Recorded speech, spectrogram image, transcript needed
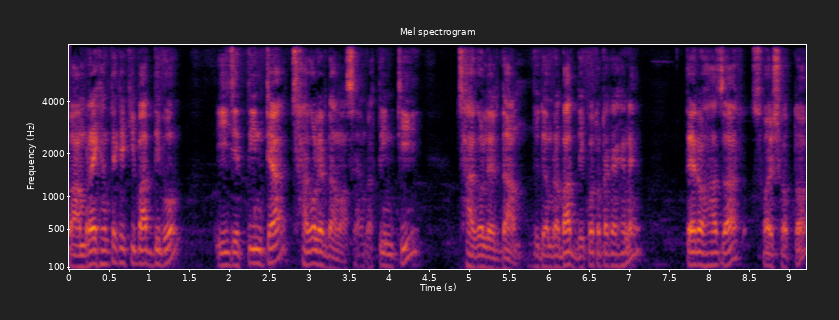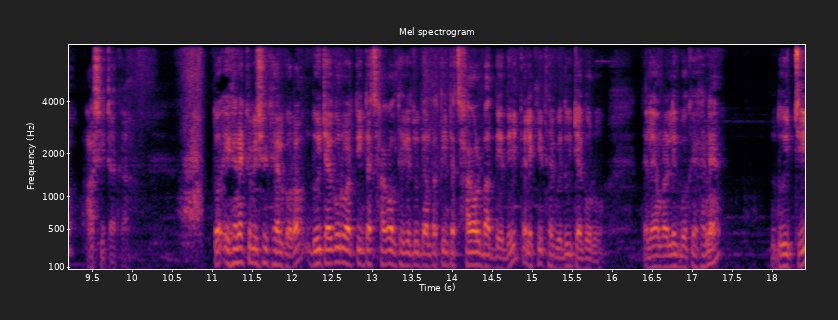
তো আমরা এখান থেকে কি বাদ দিব? এই যে তিনটা ছাগলের দাম আছে। আমরা তিনটি ছাগলের দাম। যদি আমরা বাদ দিই, কত টাকা এখানে? তেরো হাজার ছয়শত আশি টাকা। তো এখানে একটা বিষয় খেয়াল করো, দুইটা গরু আর তিনটা ছাগল থেকে যদি আমরা তিনটা ছাগল বাদ দিয়ে দিই, তাহলে কি থাকবে দুইটা গরু? তাহলে আমরা লিখব কি এখানে? দুইটি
